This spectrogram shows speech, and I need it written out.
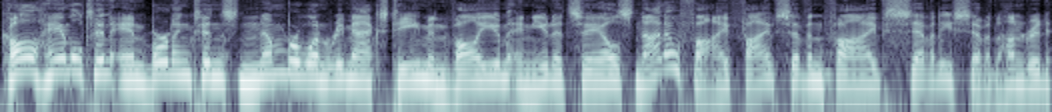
Call Hamilton and Burlington's number one Remax team in volume and unit sales 905 575 7700.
